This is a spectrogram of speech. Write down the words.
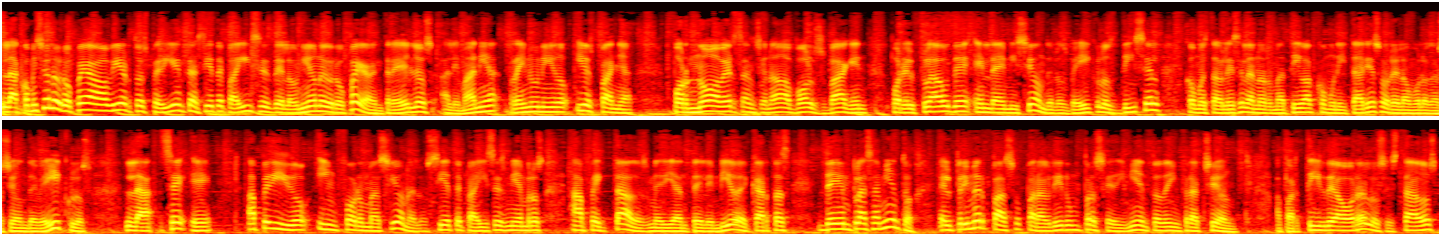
La Comisión Europea ha abierto expediente a siete países de la Unión Europea, entre ellos Alemania, Reino Unido y España, por no haber sancionado a Volkswagen por el fraude en la emisión de los vehículos diésel, como establece la normativa comunitaria sobre la homologación de vehículos. La CE ha pedido información a los siete países miembros afectados mediante el envío de cartas de emplazamiento, el primer paso para abrir un procedimiento de infracción. A partir de ahora, los estados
